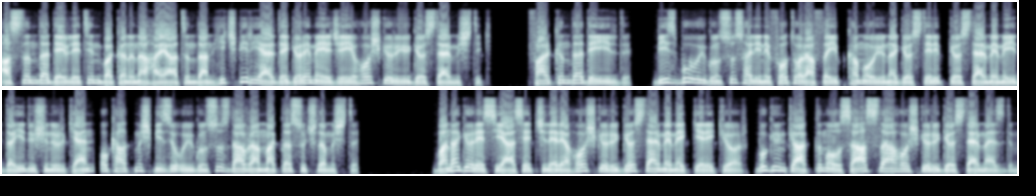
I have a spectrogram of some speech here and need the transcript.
Aslında devletin bakanına hayatından hiçbir yerde göremeyeceği hoşgörüyü göstermiştik. Farkında değildi. Biz bu uygunsuz halini fotoğraflayıp kamuoyuna gösterip göstermemeyi dahi düşünürken, o kalkmış bizi uygunsuz davranmakla suçlamıştı. Bana göre siyasetçilere hoşgörü göstermemek gerekiyor, bugünkü aklım olsa asla hoşgörü göstermezdim.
